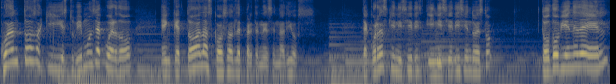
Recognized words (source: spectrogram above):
¿Cuántos aquí estuvimos de acuerdo en que todas las cosas le pertenecen a Dios? ¿Te acuerdas que inicié, diciendo esto? Todo viene de Él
